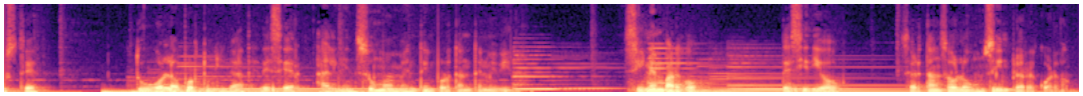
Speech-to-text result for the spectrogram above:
usted tuvo la oportunidad de ser alguien sumamente importante en mi vida. Sin embargo, decidió ser tan solo un simple recuerdo.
